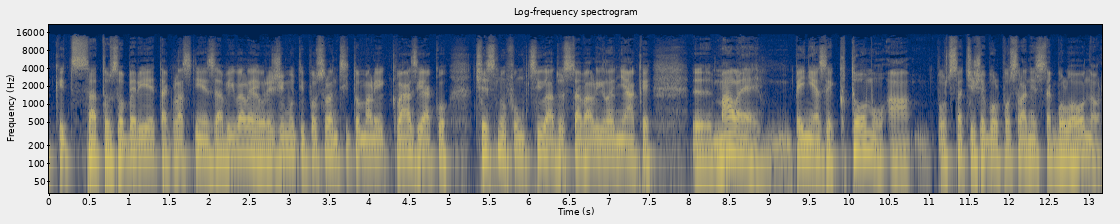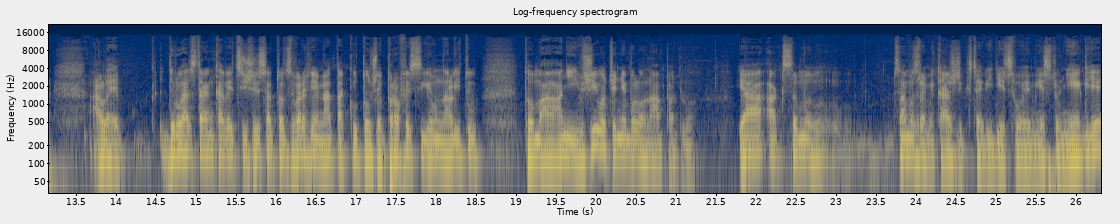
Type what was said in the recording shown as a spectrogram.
keď sa to zoberie, tak vlastne za bývalého režimu tí poslanci to mali kvázi ako čestnú funkciu a dostávali len nejaké e, malé peniaze k tomu a v podstate, že bol poslanec, tak bol honor. Ale druhá stránka veci, že sa to zvrhne na takúto, že profesionalitu, to ma ani v živote nebolo nápadlo. Ja, ak som samozrejme každý chce vidieť svoje miesto niekde,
